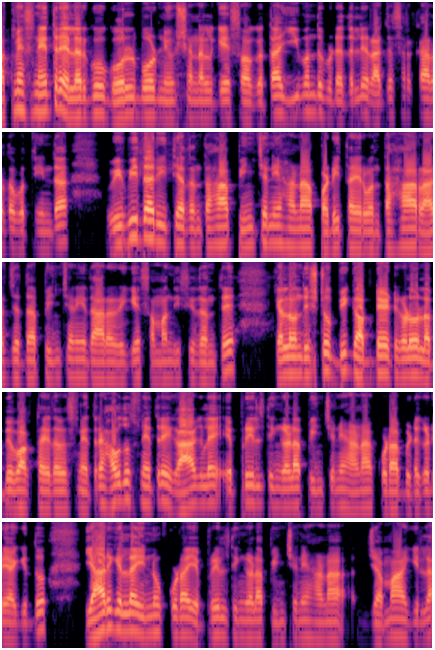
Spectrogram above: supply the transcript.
ಆತ್ಮೀಯ ಸ್ನೇಹಿತರೆ, ಎಲ್ಲರಿಗೂ ಗೋಲ್ಡ್ ಬೋರ್ಡ್ ನ್ಯೂಸ್ ಚಾನಲ್ಗೆ ಸ್ವಾಗತ. ಈ ಒಂದು ಬಿಡದಲ್ಲಿ ರಾಜ್ಯ ಸರ್ಕಾರದ ವತಿಯಿಂದ ವಿವಿಧ ರೀತಿಯಾದಂತಹ ಪಿಂಚಣಿ ಹಣ ಪಡಿತಾ ಇರುವಂತಹ ರಾಜ್ಯದ ಪಿಂಚಣಿದಾರರಿಗೆ ಸಂಬಂಧಿಸಿದಂತೆ ಕೆಲವೊಂದಿಷ್ಟು ಬಿಗ್ ಅಪ್ಡೇಟ್ಗಳು ಲಭ್ಯವಾಗ್ತಾ ಇದ್ದಾವೆ ಸ್ನೇಹಿತರೆ. ಹೌದು ಸ್ನೇಹಿತರೆ, ಈಗಾಗಲೇ ಏಪ್ರಿಲ್ ತಿಂಗಳ ಪಿಂಚಣಿ ಹಣ ಕೂಡ ಬಿಡುಗಡೆಯಾಗಿದ್ದು, ಯಾರಿಗೆಲ್ಲ ಇನ್ನೂ ಕೂಡ ಏಪ್ರಿಲ್ ತಿಂಗಳ ಪಿಂಚಣಿ ಹಣ ಜಮಾ ಆಗಿಲ್ಲ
